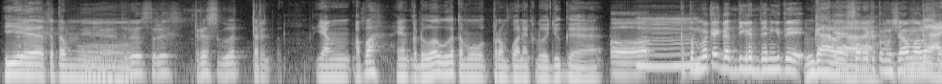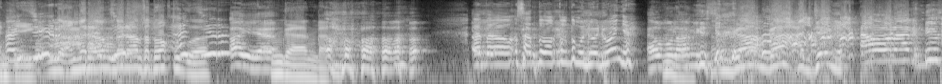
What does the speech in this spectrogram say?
iya ketemu Iya, terus terus. terus gue ter yang apa yang kedua gue ketemu perempuan yang kedua juga Oh, ketemu kayak ganti-gantian gitu ya? enggak Kayak lah sorry ketemu siapa lu? enggak anjing Anjir, enggak enggak dalam enggak dalam satu waktu gue Oh iya. enggak enggak Atau satu waktu ketemu dua-duanya? El mau nangis. enggak enggak anjing El mau nangis.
